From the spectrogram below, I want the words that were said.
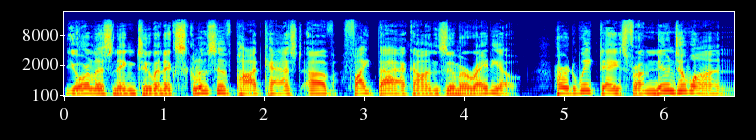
You're listening to an exclusive podcast of Fight Back on Zoomer Radio, heard weekdays from noon to one.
